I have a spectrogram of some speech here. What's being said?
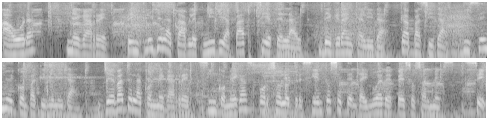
Ahora, Megared te incluye la tablet MediaPad 7 Lite de gran calidad, capacidad, diseño y compatibilidad. Llévatela con Megared 5 megas por solo 379 pesos al mes. Sí,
